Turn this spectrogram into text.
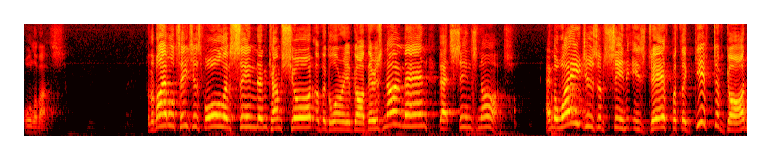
all of us. For the Bible teaches, for all have sinned and come short of the glory of God. There is no man that sins not. And the wages of sin is death, but the gift of God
